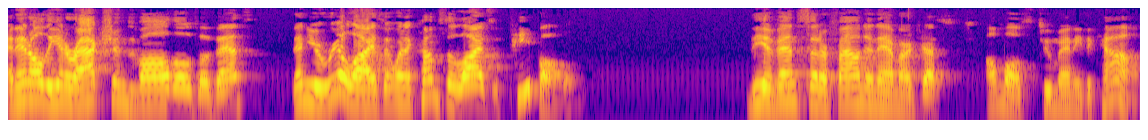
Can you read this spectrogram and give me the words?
and then all the interactions of all those events, then you realize that when it comes to the lives of people, the events that are found in them are just almost too many to count.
